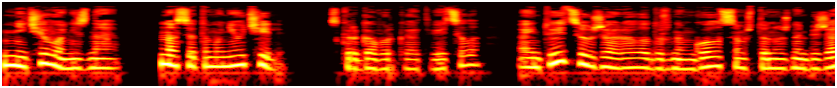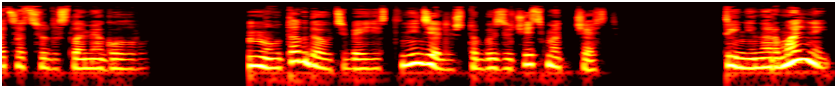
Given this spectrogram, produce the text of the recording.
«Ничего не знаю. Нас этому не учили», — скороговоркой ответила, а интуиция уже орала дурным голосом, что нужно бежать отсюда, сломя голову. «Ну, тогда у тебя есть неделя, чтобы изучить матчасть». «Ты ненормальный?»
